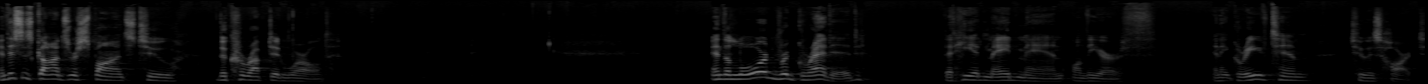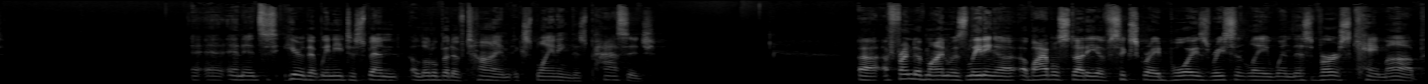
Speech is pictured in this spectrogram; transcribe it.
And this is God's response to the corrupted world. And the Lord regretted that he had made man on the earth, and it grieved him to his heart. And it's here that we need to spend a little bit of time explaining this passage. Uh, a friend of mine was leading a, a Bible study of sixth grade boys recently when this verse came up.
